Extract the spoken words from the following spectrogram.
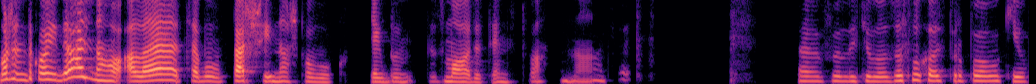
Може, не такого ідеального, але це був перший наш павук, якби з мого дитинства. На це. Е, Вилетіло, заслухалась про павуків.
